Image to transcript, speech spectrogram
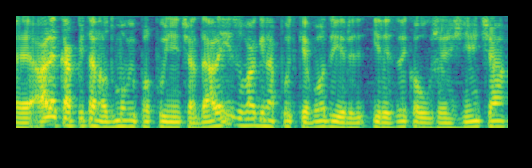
e, ale kapitan odmówił popłynięcia dalej z uwagi na płytkie wody i ry- i ryzyko urzęźnięcia.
